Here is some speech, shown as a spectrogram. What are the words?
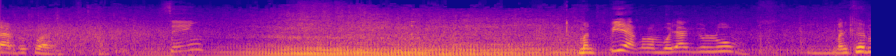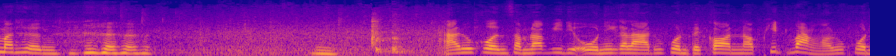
ซ่บทุกคนสิง มันเปียกแล้วมันบ่อยากอยู่ลุ่ม มันขึ้นมาเทิงอืมอะทุกคนสำหรับวิดีโอนี้ก็ลาทุกคนไปก่อนเนาะผิดหวังเนาะทุกคน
